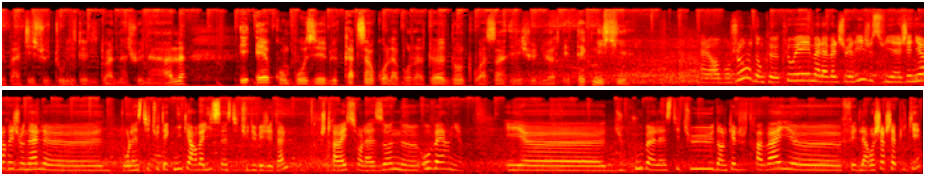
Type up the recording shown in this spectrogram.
répartis sur tout le territoire national et est composé de 400 collaborateurs, dont 300 ingénieurs et techniciens. Alors bonjour, donc euh, Chloé malaval je suis ingénieure régionale euh, pour l'Institut technique Arvalis, Institut du végétal. Je travaille sur la zone euh, Auvergne. Et du coup, ben, l'Institut dans lequel je travaille fait de la recherche appliquée.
